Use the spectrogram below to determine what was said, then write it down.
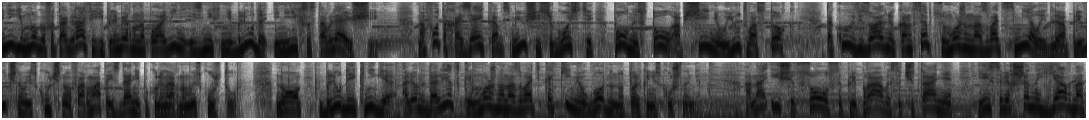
книге много фотографий, и примерно на половине из них не блюда и не их составляющие. На фото хозяйка, смеющиеся гости, полный стол, общение, уют, восторг. Такую визуальную концепцию можно назвать смелой для привычного и скучного формата изданий по кулинарному искусству. Но блюда и книги Алены Долецкой можно назвать какими угодно, но только не скучными. Она ищет соусы, приправы, сочетания. Ей совершенно явно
